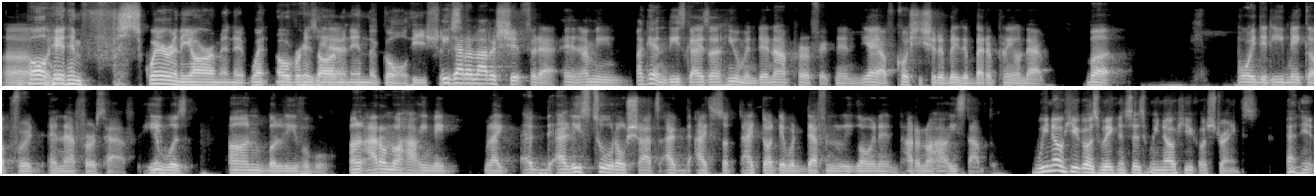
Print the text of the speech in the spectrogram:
Uh, the ball hit it, him f- square in the arm and it went over his arm yeah. and in the goal. He should. He got a lot of shit for that, and I mean, again, these guys are human; they're not perfect. And yeah, of course, he should have made a better play on that. But boy, did he make up for it in that first half. He was unbelievable. I don't know how he made like at, at, least two of those shots, I I I thought they were definitely going in. I don't know how he stopped them. We know Hugo's weaknesses. We know Hugo's strengths, and he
